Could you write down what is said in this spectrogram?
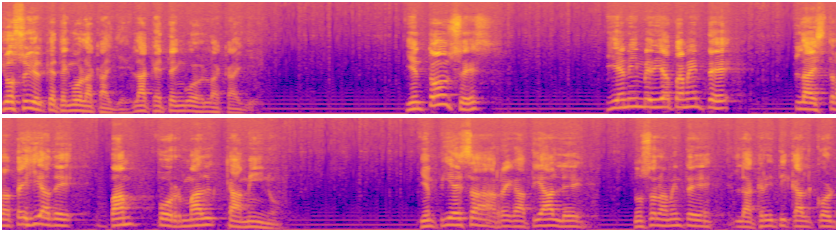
yo soy el que tengo la calle, la que tengo la calle. Y entonces, viene inmediatamente la estrategia de van por mal camino. Y empieza a regatearle no solamente la crítica al COR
